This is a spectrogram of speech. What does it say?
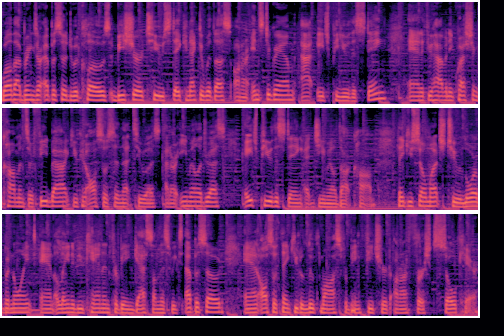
Well, that brings our episode to a close. Be sure to stay connected with us on our Instagram at HPU The Sting. And if you have any question, comments, or feedback, you can also send that to us at our email address, hputhesting at gmail.com. Thank you so much to Laura Benoit and Elaina Buchanan for being guests on this week's episode. And also thank you to Luke Moss for being featured on our first Soul Care.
